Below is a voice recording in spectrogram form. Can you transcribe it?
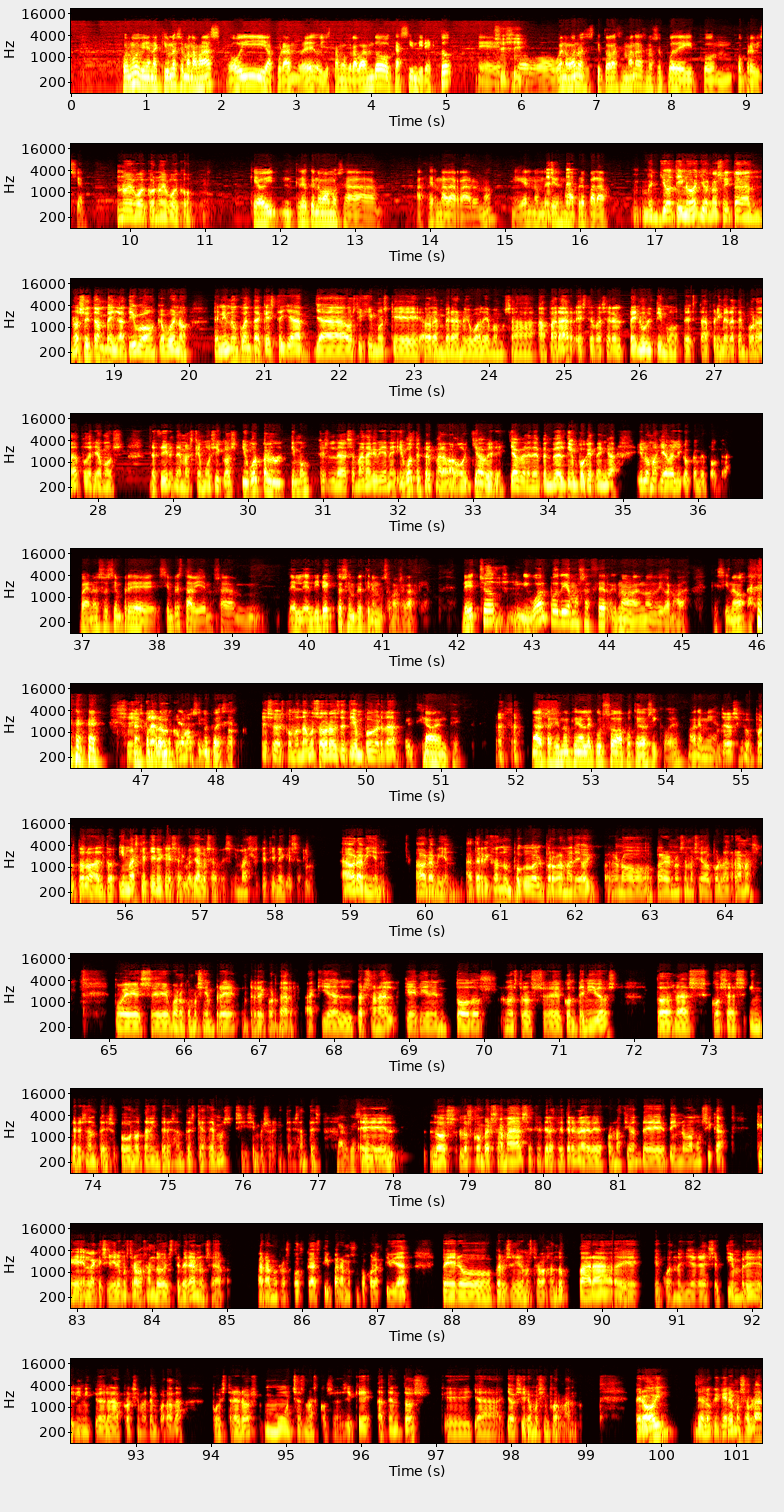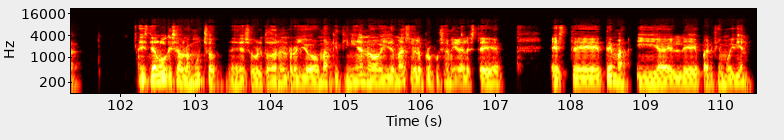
Pues muy bien, aquí una semana más, hoy apurando, ¿eh? Hoy estamos grabando casi en directo. Eh, Sí, sí. pero bueno, bueno, es que todas las semanas no se puede ir con, con previsión. No hay hueco, no hay hueco. Que hoy creo que no vamos a hacer nada raro, ¿no? Miguel, no me tienes Espe- nada preparado. Yo a ti no, yo no soy tan, no soy tan vengativo, aunque bueno, teniendo en cuenta que este ya, ya os dijimos que ahora en verano igual eh, vamos a, a parar, este va a ser el penúltimo de esta primera temporada, podríamos decir, de más que músicos. Igual para el último, que es la semana que viene, igual te preparo algo, ya veré, ya veré, depende del tiempo que tenga y lo maquiavélico que me ponga. Bueno, eso siempre, siempre está bien. O sea, el, el directo siempre tiene mucha más gracia. De hecho, Sí, sí. igual podríamos hacer. No, no, no digo nada. Que si no, Sí, nos claro, como, comprometemos y no puede ser. eso es, como andamos sobrados de tiempo, ¿verdad? Efectivamente. No, está siendo un final de curso apoteósico, ¿eh? Madre mía. Sigo por todo lo alto. Y más que tiene que serlo, ya lo sabes. Y más que tiene que serlo. Ahora bien, ahora bien, aterrizando un poco el programa de hoy, para no pararnos demasiado por las ramas, pues eh, bueno, como siempre, recordar aquí al personal que tienen todos nuestros eh, contenidos, todas las cosas interesantes o no tan interesantes que hacemos, sí, siempre son interesantes, Claro que sí. eh, los, los conversa más, etcétera, etcétera, en el área de formación de, de Innova Música, que, en la que seguiremos trabajando este verano. O sea, paramos los podcasts y paramos un poco la actividad, pero, pero seguiremos trabajando para eh, que cuando llegue septiembre, el inicio de la próxima temporada, pues traeros muchas más cosas. Así que atentos, que ya, ya os iremos informando. Pero hoy, de lo que queremos hablar, es de algo que se habla mucho, eh, sobre todo en el rollo marketingiano y demás. Yo le propuse a Miguel este, este tema y a él le pareció muy bien,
